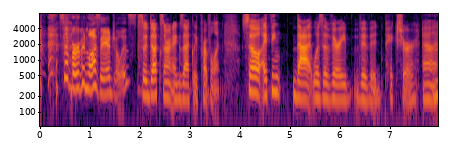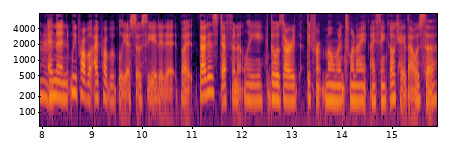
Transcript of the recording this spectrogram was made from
suburban Los Angeles. so ducks aren't exactly prevalent. So I think that was a very vivid picture, uh, and then we probably I probably associated it, but that is definitely those are different moments when I I think okay that was the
